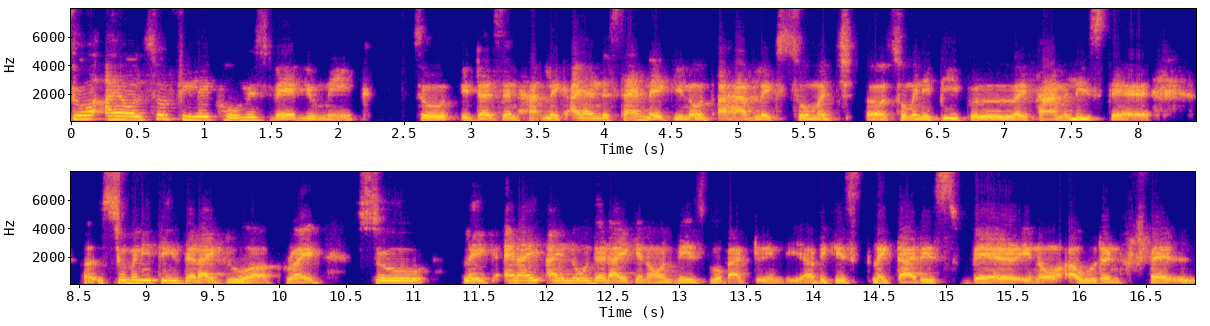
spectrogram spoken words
so i also feel like home is where you make so it doesn't have like i understand like you know i have like so much uh, so many people like families there uh, so many things that i grew up right so like and I, I know that i can always go back to india because like that is where you know i wouldn't feel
